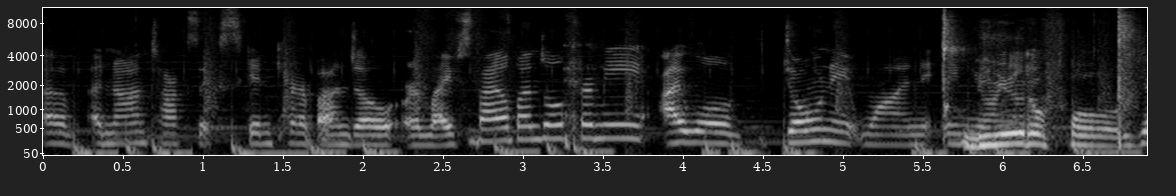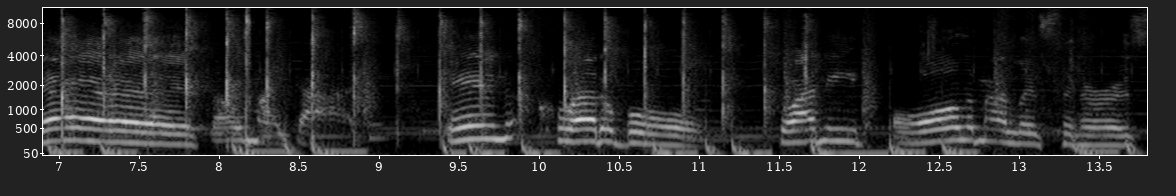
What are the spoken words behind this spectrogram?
of a non-toxic skincare bundle or lifestyle bundle for me i will donate one in your beautiful. Name. yes. Oh my god. Incredible. So i need all of my listeners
